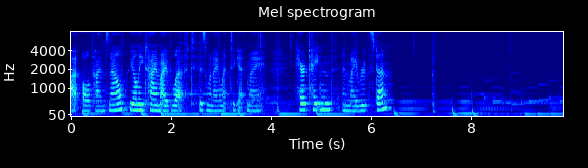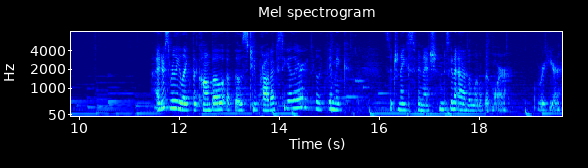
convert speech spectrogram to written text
at all times now. The only time I've left is when I went to get my hair tightened and my roots done. I just really like the combo of those two products together. I feel like they make such a nice finish. I'm just gonna add a little bit more over here.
